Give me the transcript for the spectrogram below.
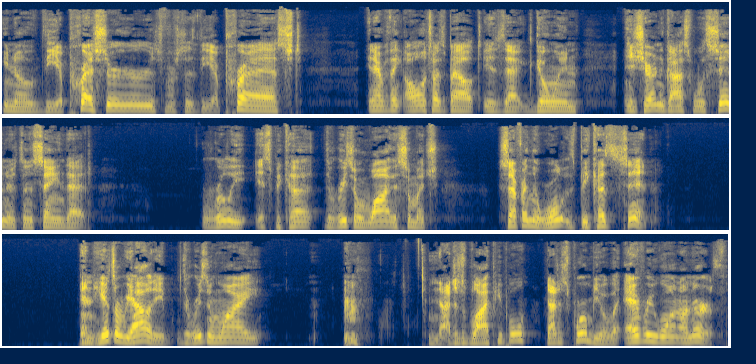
you know the oppressors versus the oppressed and everything. All it talks about is that going and sharing the gospel with sinners and saying that really it's because the reason why there's so much suffering in the world is because of sin. And here's the reality: the reason why not just black people, not just poor people, but everyone on earth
